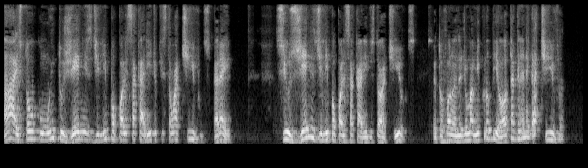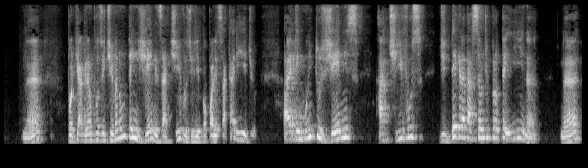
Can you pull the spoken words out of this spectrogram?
ah, estou com muitos genes de lipopolissacarídeo que estão ativos. Espera aí. Se os genes de lipopolissacarídeo estão ativos, eu estou falando de uma microbiota gram-negativa, né? Porque a gram-positiva não tem genes ativos de lipopolissacarídeo. Aí tem muitos genes ativos de degradação de proteína, né?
